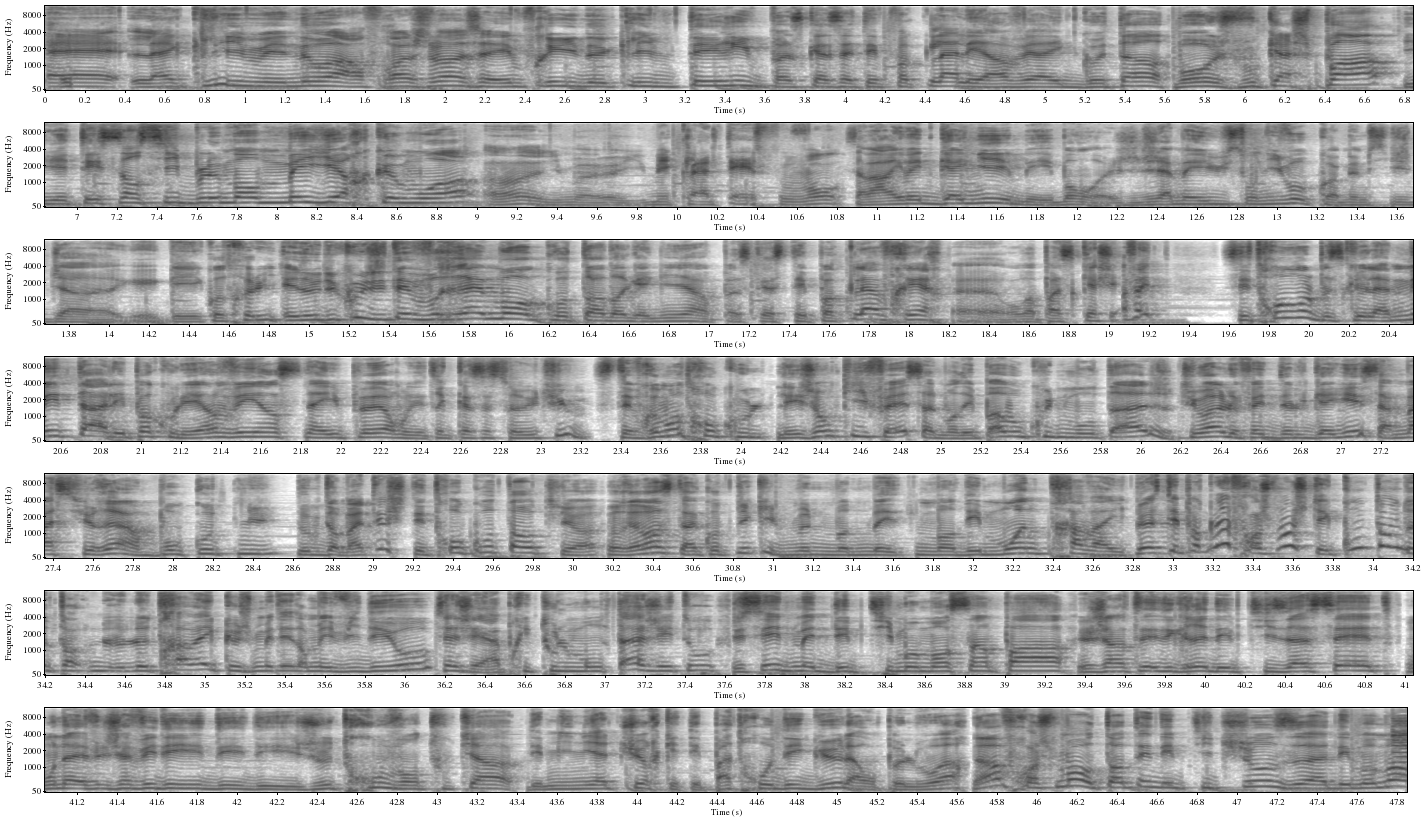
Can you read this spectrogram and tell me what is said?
Eh, la clim est noire. Franchement, j'avais pris une clim terrible parce qu'à cette époque-là, les 1v avec Gotha, bon, je vous cache pas, il était sensiblement meilleur que moi. Hein, il m'éclatait souvent. Ça m'arrivait de gagner, mais bon, j'ai jamais eu son niveau, quoi, même si j'ai déjà gagné contre lui. Et donc, du coup, j'étais vraiment content d'en gagner un parce qu'à cette époque-là, frère, euh, on va pas se cacher. En fait, c'est trop drôle parce que la méta à l'époque où les 1v1 sniper ou des trucs comme ça sur YouTube, c'était vraiment trop cool. Les gens kiffaient, ça demandait pas beaucoup de montage. Tu vois, le fait de le gagner, ça m'assurait un bon contenu. Donc dans ma tête, j'étais trop content, tu vois. Vraiment, c'était un contenu qui me demandait, moins de travail. Mais à cette époque-là, franchement, j'étais content de le, travail que je mettais dans mes vidéos. Tu sais, j'ai appris tout le montage et tout. J'essayais de mettre des petits moments sympas. J'ai intégré des petits assets. J'avais des, des, des- je trouve en tout cas, des miniatures qui étaient pas trop dégueu. Là, on peut le voir. Non, franchement, on tentait des petites choses à des moments.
